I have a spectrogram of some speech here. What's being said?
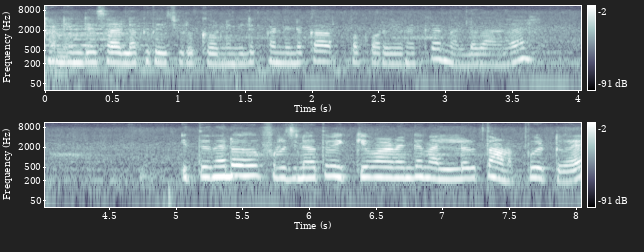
കണ്ണിന്റെ സൈഡിലൊക്കെ തേച്ച് കൊടുക്കുകയാണെങ്കിൽ കണ്ണിന്റെ കറുപ്പ് കുറയാനൊക്കെ നല്ലതാണ്. ഇത്ര നേരം ഫ്രിഡ്ജിനകത്ത് വെക്കുവാണെങ്കിൽ നല്ലൊരു തണുപ്പ് കിട്ടുവേ.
